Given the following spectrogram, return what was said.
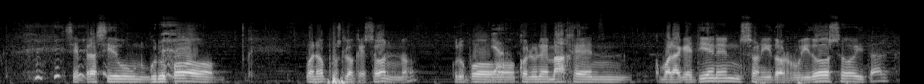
Siempre ha sido un grupo, bueno, pues lo que son, ¿no? Grupo con una imagen como la que tienen, sonido ruidoso y tal.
